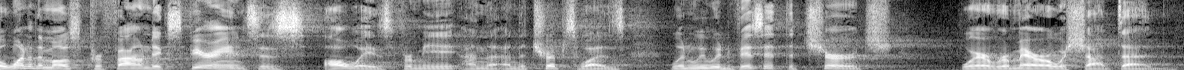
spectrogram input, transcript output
But one of the most profound experiences always for me on the, on the trips was when we would visit the church where Romero was shot dead.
